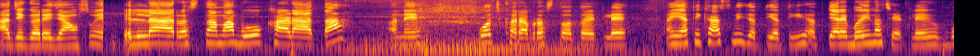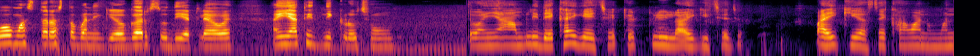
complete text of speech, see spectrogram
આજે ઘરે જાઉં છું. પહેલાં રસ્તામાં બહુ ખાડા હતા અને બહુ જ ખરાબ રસ્તો હતો એટલે અહીંયાથી ખાસ નહીં જતી હતી. અત્યારે બન્યો છે એટલે બહુ મસ્ત રસ્તો બની ગયો ઘર સુધી, એટલે હવે અહીંયાથી જ નીકળું છું. તો અહીંયા આંબલી દેખાઈ ગઈ છે, કેટલી લાગી છે, જો. પાઈકી હશે, ખાવાનું મન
